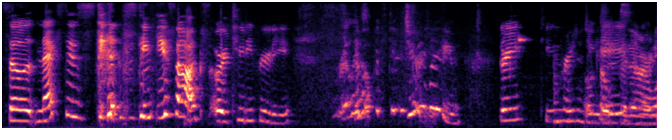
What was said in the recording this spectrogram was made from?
So next is stinky socks or tutti frutti. Really hope it's tutti frutti. Three, two. I'm ready to do Okay. this. Already.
